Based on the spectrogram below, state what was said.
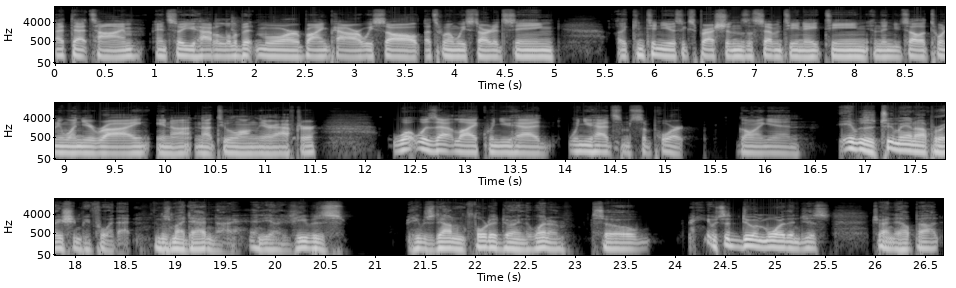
at that time, and so you had a little bit more buying power. We saw that's when we started seeing uh, continuous expressions of 17, 18, and then you saw a 21 year rye. You know, not too long thereafter. What was that like when you had when you had some support going in? It was a two man operation before that. It was my dad and I, and yeah, he was he was down in Florida during the winter, so he was doing more than just trying to help out.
